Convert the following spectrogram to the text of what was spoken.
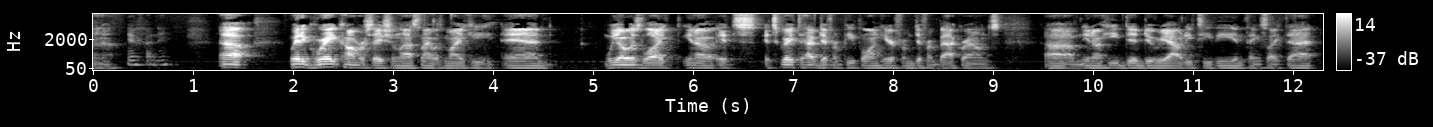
I know. you're funny. Uh, we had a great conversation last night with Mikey, and we always liked, you know, it's it's great to have different people on here from different backgrounds. Um, you know, he did do reality TV and things like that,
